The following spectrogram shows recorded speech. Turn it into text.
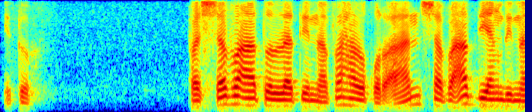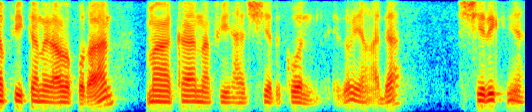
Itu. Fasyafa'atul lati nafahal Quran, syafaat yang dinafikan oleh Al-Quran, maka nafiha syirkun. Itu yang ada syiriknya.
